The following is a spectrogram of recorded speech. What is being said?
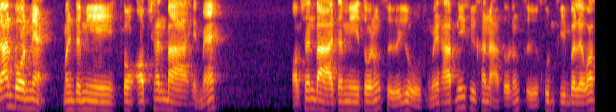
ด้านบนเนี่ยมันจะมีตรง option bar เห็นไหม option bar จะมีตัวหนังสืออยู่ถูกไหมครับ นี่คือขนาดตัวหนังสือคุณพิมพ์ไปเลยว่า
